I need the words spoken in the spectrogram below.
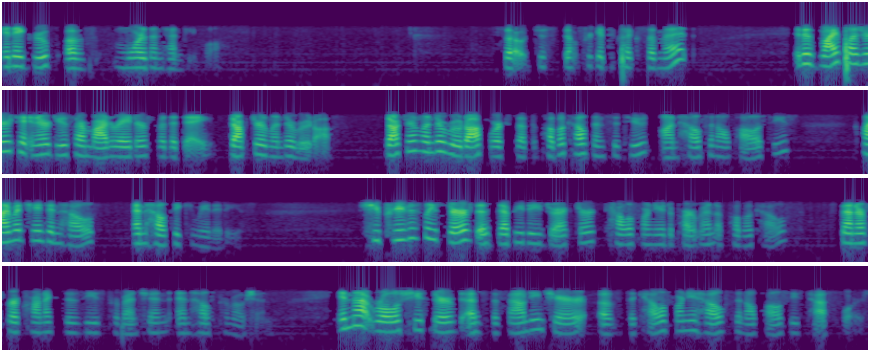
in a group of more than 10 people? So just don't forget to click submit. It is my pleasure to introduce our moderator for the day, Dr. Linda Rudolph. Dr. Linda Rudolph works at the Public Health Institute on health in all policies, climate change and health, and healthy communities. She previously served as Deputy Director, California Department of Public Health, Center for Chronic Disease Prevention and Health Promotion. In that role, she served as the founding chair of the California Health in All Policies Task Force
